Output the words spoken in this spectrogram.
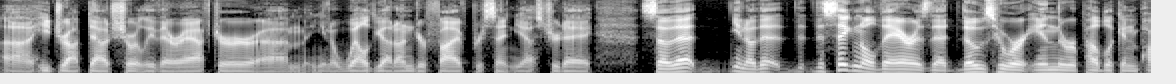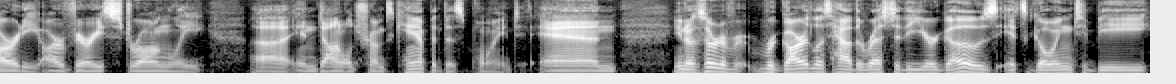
Uh, he dropped out shortly thereafter. Um, you know, Weld got under 5% yesterday. So that you know the the signal there is that those who are in the Republican Party are very strongly uh, in Donald Trump's camp at this point. and you know, sort of regardless how the rest of the year goes, it's going to be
